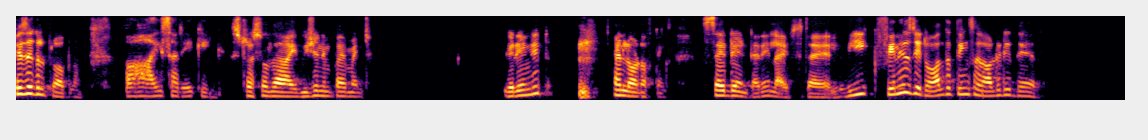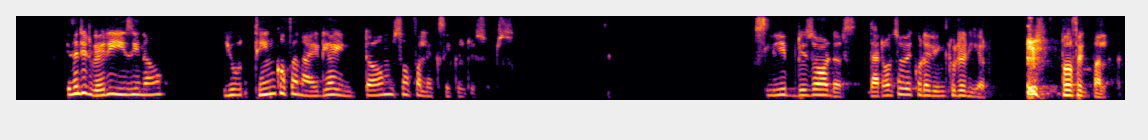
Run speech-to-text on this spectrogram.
physical problem ah, eyes are aching stress on the eye vision impairment getting it and lot of things. Sedentary lifestyle. We finished it. All the things are already there. Isn't it very easy now? You think of an idea in terms of a lexical resource. Sleep disorders that also we could have included here. Perfect palak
